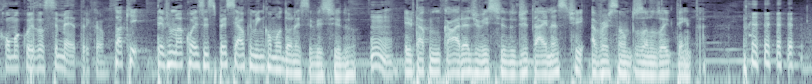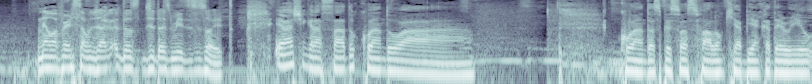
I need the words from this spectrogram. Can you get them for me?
com uma coisa simétrica. Só que teve uma coisa especial que me incomodou nesse vestido. Hum. Ele tá com cara de vestido de Dynasty, a versão dos anos 80. Não a versão de, de 2018. Eu acho engraçado quando a. Quando as pessoas falam que a Bianca Del Rio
